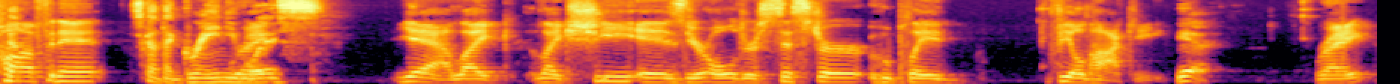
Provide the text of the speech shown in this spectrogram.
confident. It's got that grainy Right. voice. Yeah, like like she is your older sister who played field hockey, Yeah. right?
